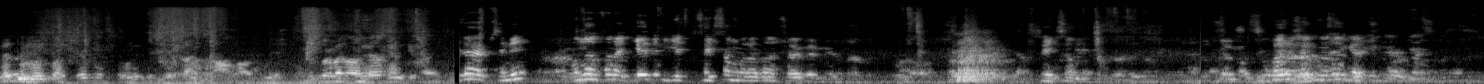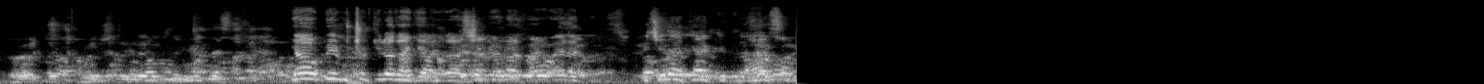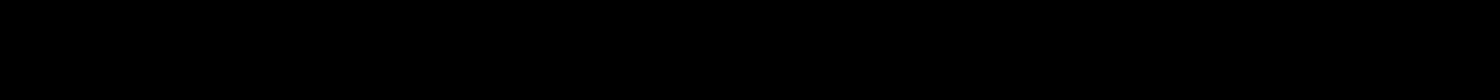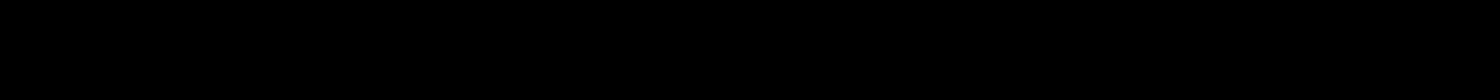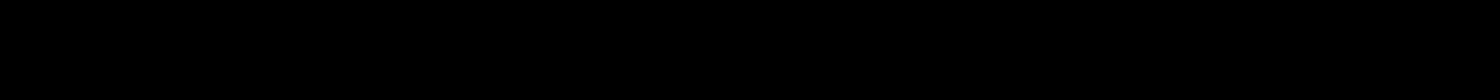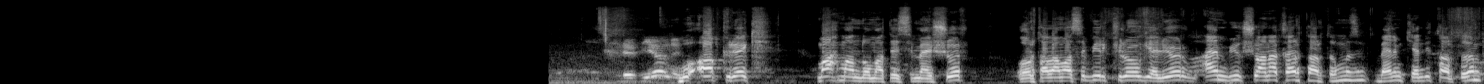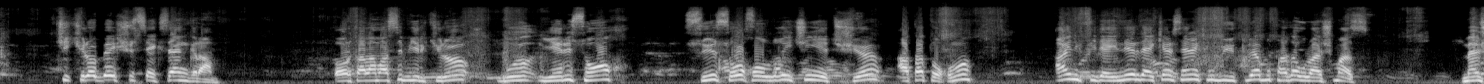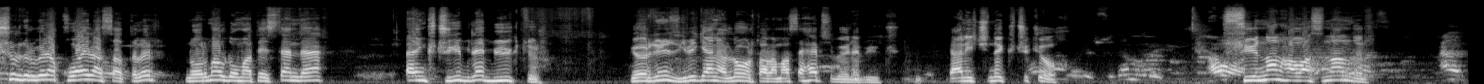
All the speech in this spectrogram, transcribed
ne zaman başlıyorsa onu bilmiyorum. Sen git. hepsini. Ondan sonra gelin 80 liradan aşağı vermiyor. 80 lira. Sipariş etmeden getirmiyor. Ya bir buçuk kilo da gelir. Şimdi onlar öyle. İçine tek tüplü her şey. Bu akrek Mahman domatesi meşhur. Ortalaması 1 kilo geliyor. En büyük şu ana kadar tartığımız benim kendi tartığım 2 kilo 580 gram. Ortalaması 1 kilo. Bu yeri soğuk. Suyu soğuk olduğu için yetişiyor. Ata tohumu. Aynı fideyi nerede ekersek bu büyüklüğe bu tada ulaşmaz. Meşhurdur böyle kovayla satılır. Normal domatesten de en küçüğü bile büyüktür. Gördüğünüz gibi genelde ortalaması hepsi böyle büyük. Yani içinde küçük yok. Suyundan havasındandır.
